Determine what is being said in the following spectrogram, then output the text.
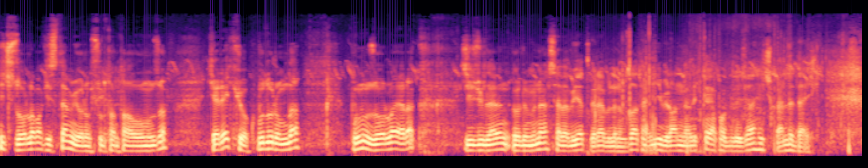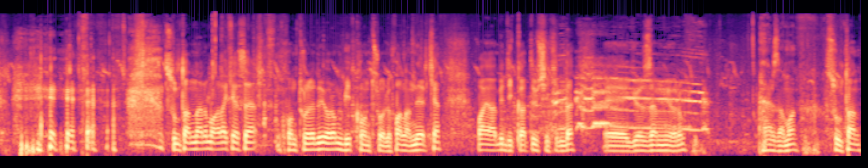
hiç zorlamak istemiyorum sultan tavuğumuzu. Gerek yok. Bu durumda bunu zorlayarak civcivlerin ölümüne sebebiyet verebilirim. Zaten iyi bir annelikte yapabileceği hiç belli değil. Sultanlarımı ara kese kontrol ediyorum. Bit kontrolü falan derken bayağı bir dikkatli bir şekilde e, gözlemliyorum. Her zaman sultan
